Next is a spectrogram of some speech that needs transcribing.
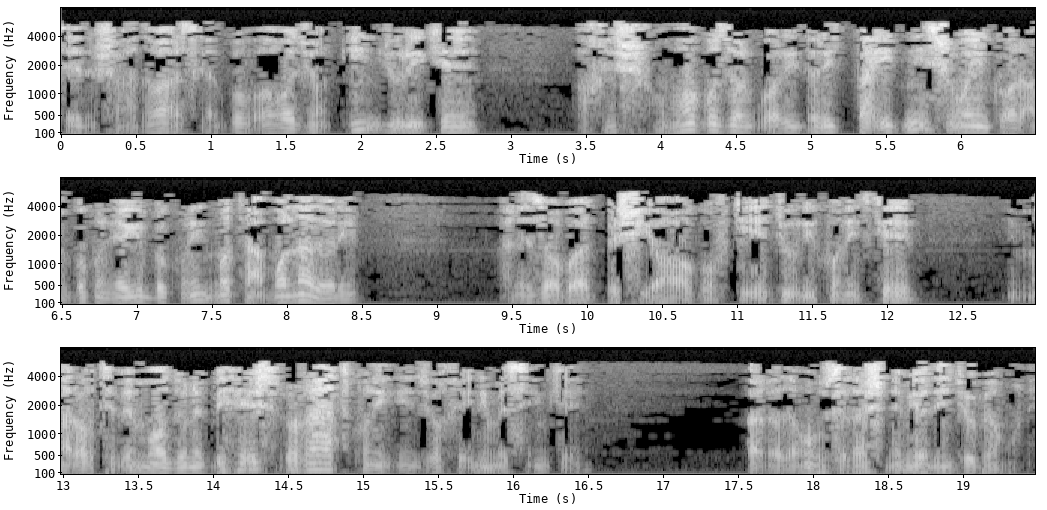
سید شهدا عرض کرد. گفت آقا جان اینجوری که آخه شما بزرگواری دارید بعید نیست شما این کار هم بکنید. اگه بکنید ما تحمل نداریم. ولذا باید به شیعه ها گفت که یه جوری کنید که این مراتب مادون بهشت رو رد کنید. اینجا خیلی مثل این که بر آدم حوصلش نمیاد اینجا بمونه.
